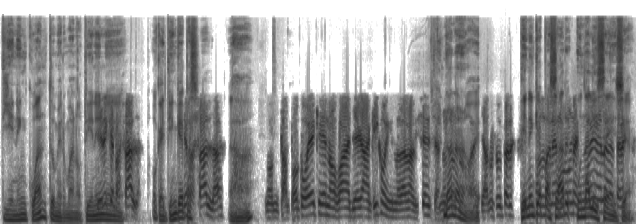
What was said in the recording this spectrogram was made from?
¿tienen cuánto, mi hermano? Tienen, Tienen que eh, pasarla, Ok, tienen que que pasar. pasarla. Ajá. No, tampoco es que nos van, llegan aquí con y nos dan la licencia. No, no, no. Ya nosotros, Tienen que nosotros pasar una escuela, licencia.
